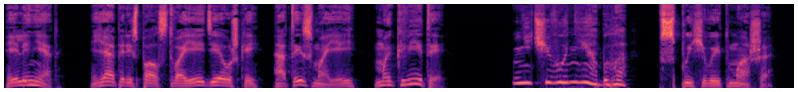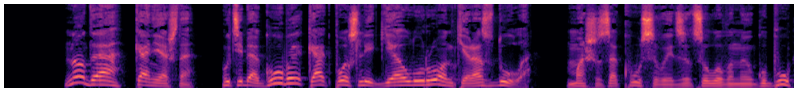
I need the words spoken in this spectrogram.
«Или нет? Я переспал с твоей девушкой, а ты с моей. Мы квиты. «Ничего не было», — вспыхивает Маша. «Ну да, конечно. У тебя губы, как после гиалуронки, раздуло». Маша закусывает зацелованную губу,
